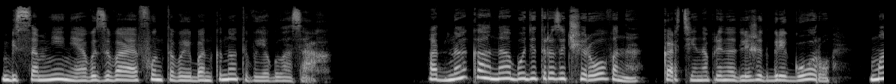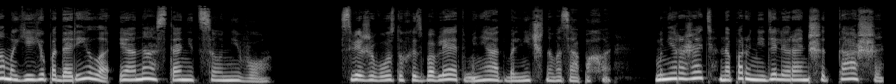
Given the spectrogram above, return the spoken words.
без сомнения вызывая фунтовые банкноты в ее глазах. Однако она будет разочарована, Картина принадлежит Григору, мама ее подарила, и она останется у него. Свежий воздух избавляет меня от больничного запаха. Мне рожать на пару недель раньше Таши,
